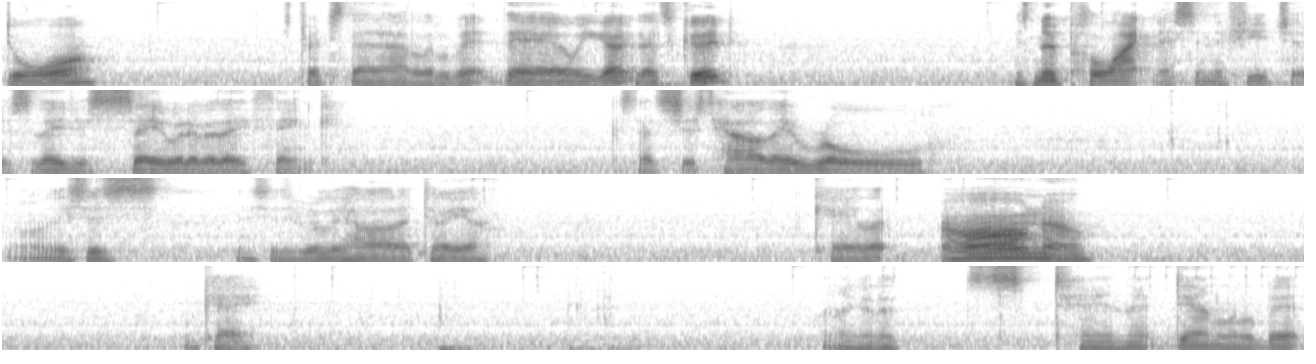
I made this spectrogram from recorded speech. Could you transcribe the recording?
door. Stretch that out a little bit. There we go. That's good. There's no politeness in the future, so they just say whatever they think. Because that's just how they roll. Oh, this is this is really hard, I tell you. Okay, let. Oh no. Okay. And I gotta turn that down a little bit.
